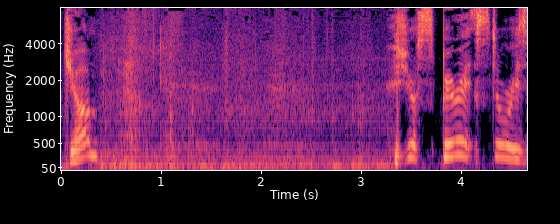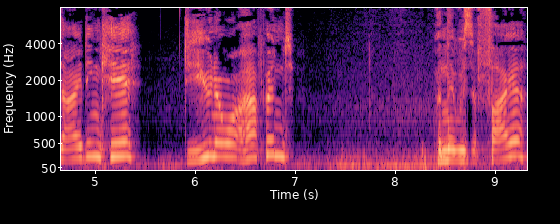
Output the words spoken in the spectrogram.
John? Is your spirit still residing here? Do you know what happened? When there was a fire?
